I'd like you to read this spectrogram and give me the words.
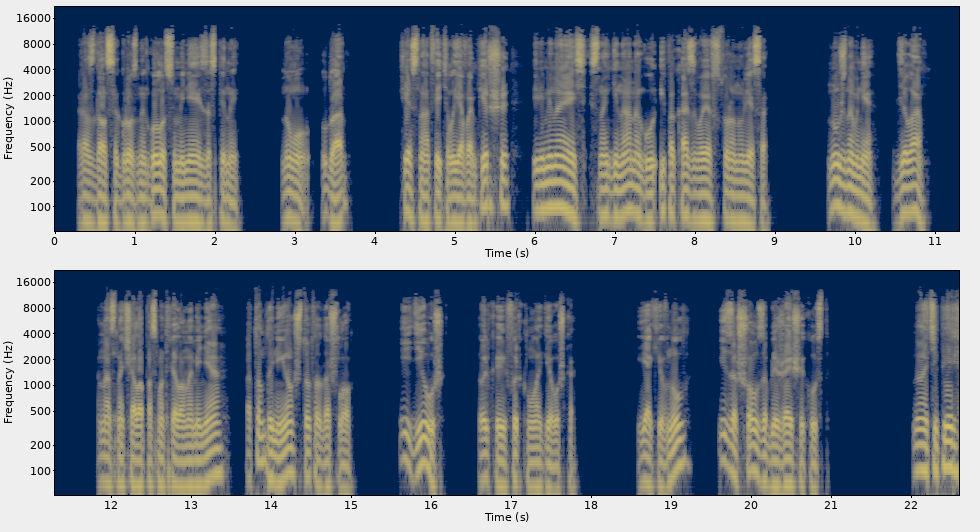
— раздался грозный голос у меня из-за спины. «Ну, туда», — честно ответил я вампирше, переминаясь с ноги на ногу и показывая в сторону леса. «Нужно мне. Дела». Она сначала посмотрела на меня, потом до нее что-то дошло. «Иди уж», — только и фыркнула девушка. Я кивнул и зашел за ближайший куст. «Ну а теперь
